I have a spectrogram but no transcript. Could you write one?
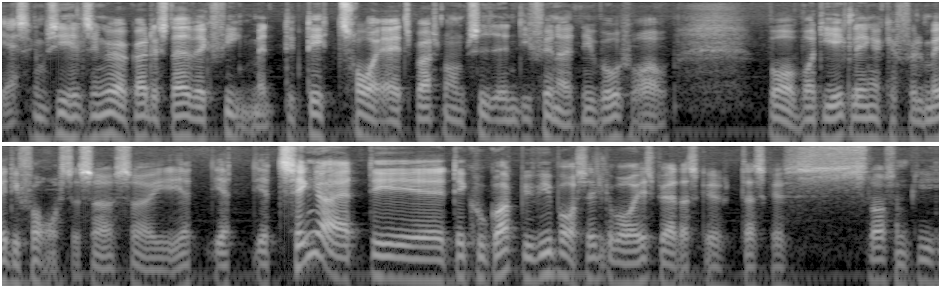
ja, så kan man sige, at Helsingør gør det stadigvæk fint, men det, det tror jeg er et spørgsmål om tid, inden de finder et niveau, hvor, hvor, hvor de ikke længere kan følge med de forreste. Så, så jeg, jeg, jeg tænker, at det, det kunne godt blive Viborg, Silkeborg og Esbjerg, der skal, der skal slås om de,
